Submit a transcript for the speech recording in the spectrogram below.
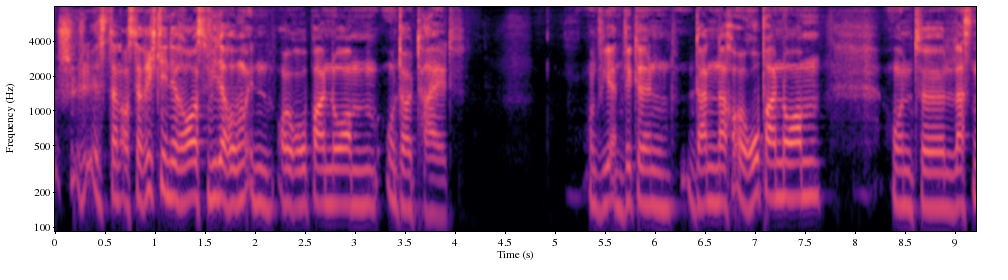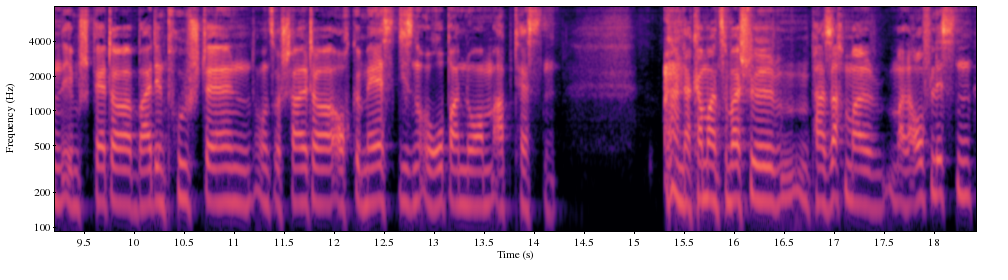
ist dann aus der Richtlinie raus wiederum in Europanormen unterteilt. Und wir entwickeln dann nach Europanormen und äh, lassen eben später bei den Prüfstellen unsere Schalter auch gemäß diesen Europanormen abtesten. Da kann man zum Beispiel ein paar Sachen mal, mal auflisten.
